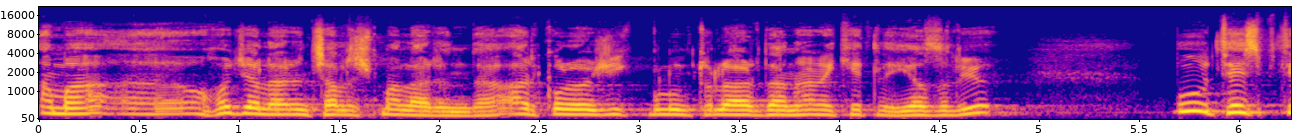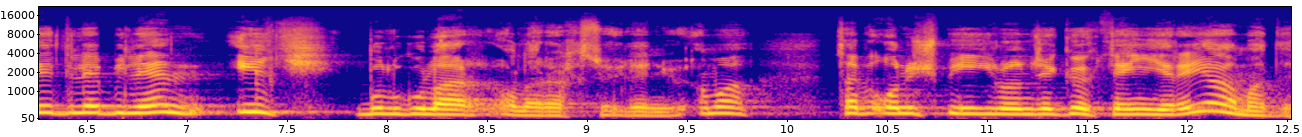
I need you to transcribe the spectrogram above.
ama e, hocaların çalışmalarında arkeolojik buluntulardan hareketle yazılıyor. Bu tespit edilebilen ilk bulgular olarak söyleniyor. Ama tabii 13 bin yıl önce gökten yere yağmadı.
